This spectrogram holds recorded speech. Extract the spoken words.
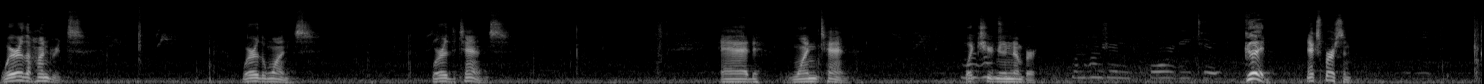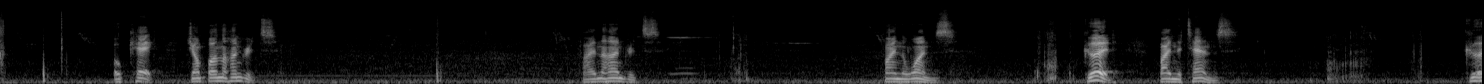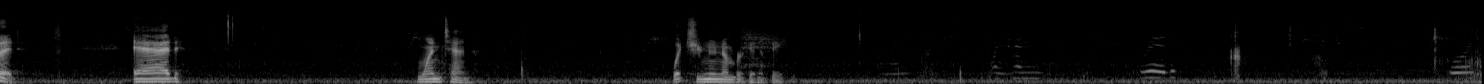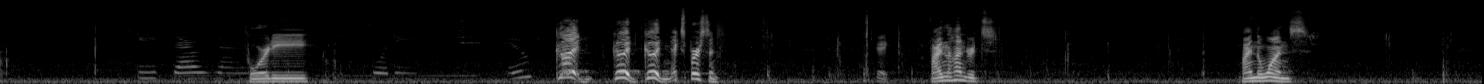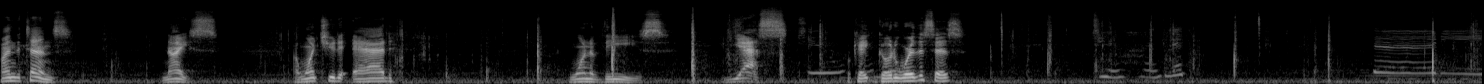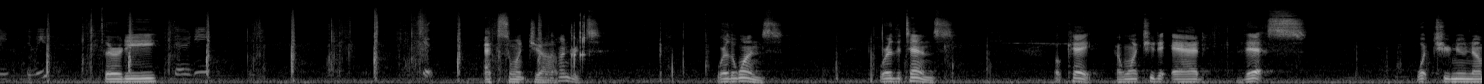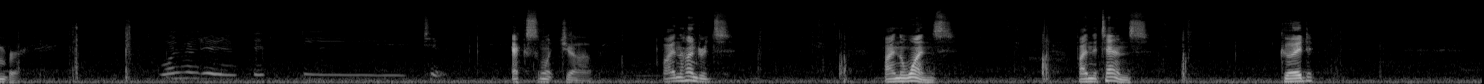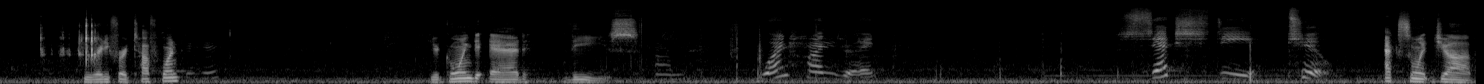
Where are the hundreds? Where are the ones? Where are the tens? Add 110. What's your new number? 142. Good. Next person. Okay. Jump on the hundreds. Find the hundreds. Find the ones. Good. Find the tens. Good. Add 110. What's your new number going to be? 40. 42. Good, good, good. Next person. Okay, find the hundreds. Find the ones. Find the tens. Nice. I want you to add one of these. Yes. Okay, go to where this is. 200. 33. 30. 30. Excellent job. Hundreds. Where are the ones? Where are the tens? Okay, I want you to add this. What's your new number? 152. Excellent job. Find the hundreds. Find the ones. Find the tens. Good. You ready for a tough one? Mhm. You're going to add these. Um, 100. 62. Excellent job.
